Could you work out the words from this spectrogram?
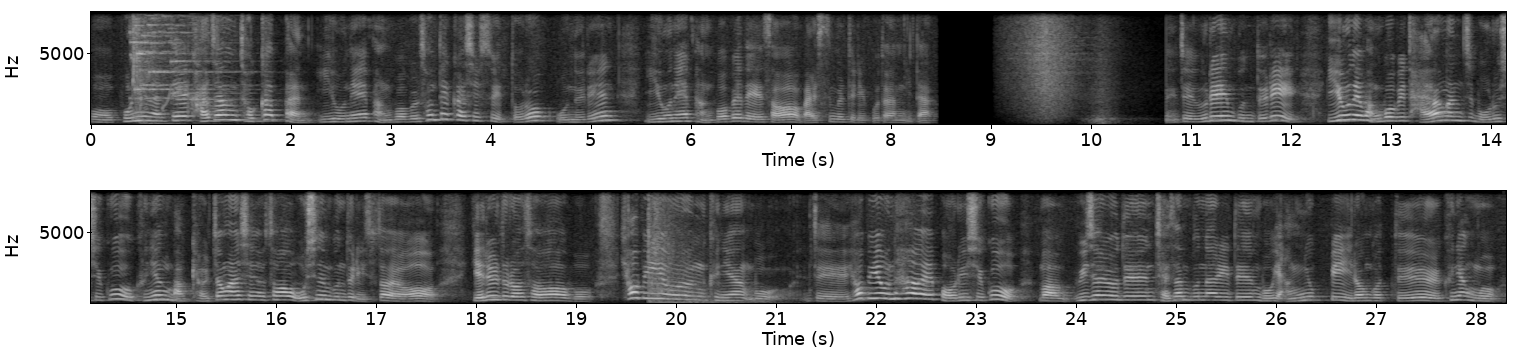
어, 본인한테 가장 적합한 이혼의 방법을 선택하실 수 있도록 오늘은 이혼의 방법에 대해서 말씀을 드리고자 합니다. 이제 의뢰인 분들이 이혼의 방법이 다양한지 모르시고 그냥 막 결정하셔서 오시는 분들이 있어요. 예를 들어서 뭐 협의혼 그냥 뭐 이제 협의혼 하에 버리시고 막 위자료든 재산 분할이든 뭐 양육비 이런 것들 그냥 뭐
